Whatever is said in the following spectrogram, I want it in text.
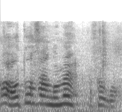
あお父さんごめん。そこ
